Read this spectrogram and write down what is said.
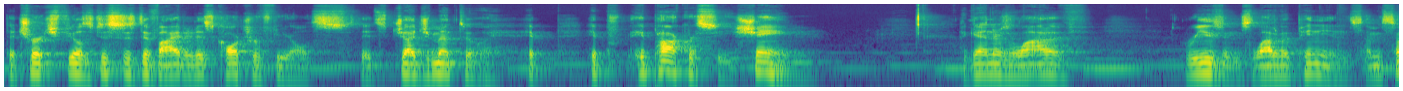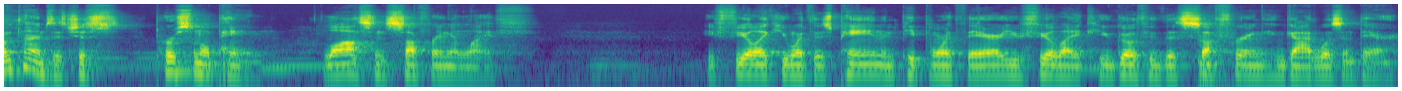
The church feels just as divided as culture feels. It's judgmental, hip, hip, hypocrisy, shame. Again, there's a lot of reasons, a lot of opinions. I mean, sometimes it's just personal pain, loss, and suffering in life. You feel like you went through this pain and people weren't there. You feel like you go through this suffering and God wasn't there.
